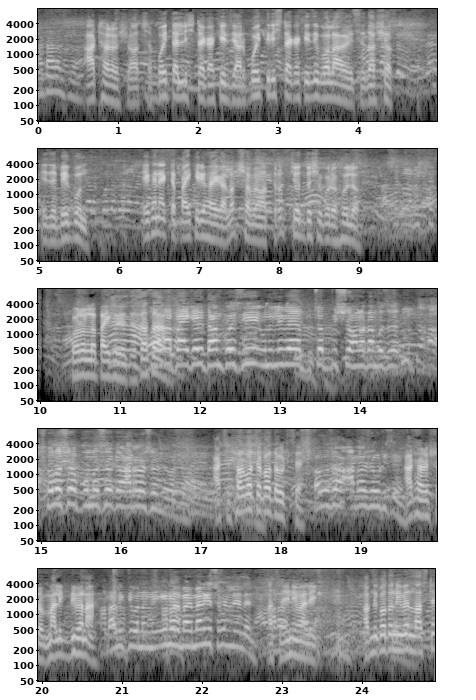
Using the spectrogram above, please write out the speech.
আঠারোশো। আঠারোশো আচ্ছা পঁয়তাল্লিশ টাকা কেজি। আর পঁয়ত্রিশ টাকা কেজি বলা হয়েছে দর্শক। এই যে বেগুন এখানে একটা পাইকারি হয়ে গেল সবে মাত্র চোদ্দশো করে হলো। করলা পাইকারি হয়েছে চাচা। আমরা পাইকারি দাম কইছি উনি নিবে চব্বিশশো আমরা দাম করছে ষোলোশো পনেরোশো কেউ আঠারোশো আচ্ছা সর্বোচ্চ কত উঠছে? সর্বোচ্চ আঠারোশো উঠেছে। আঠারোশো। মালিক দিবে না? মালিক দিবে না ইনের মালিকের সবাই নিলেন। আচ্ছা ইনি মালিক। আপনি কত নেবেন লাস্টে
